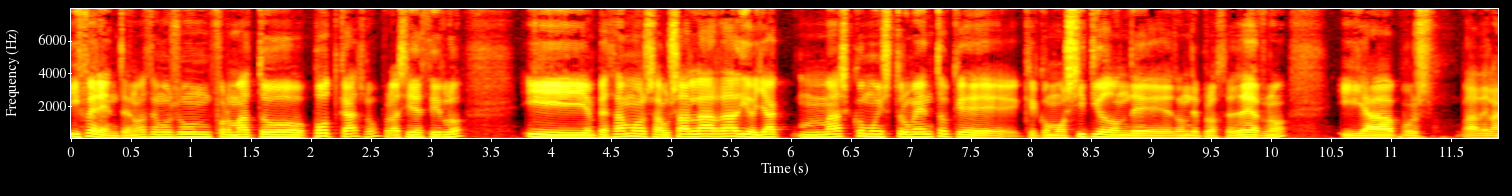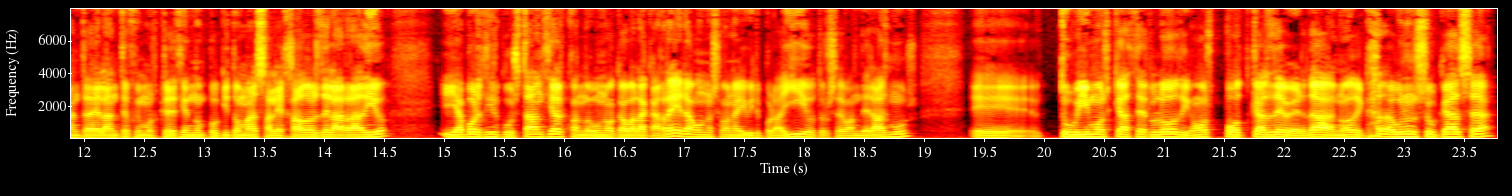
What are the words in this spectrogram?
diferente, ¿no? Hacemos un formato podcast, ¿no? Por así decirlo. Y empezamos a usar la radio ya más como instrumento que, como sitio donde, donde proceder, ¿no? Y ya, pues, adelante, adelante fuimos creciendo un poquito más alejados de la radio y ya por circunstancias, cuando uno acaba la carrera, unos se van a vivir por allí, otros se van de Erasmus, eh, tuvimos que hacerlo, digamos, podcast de verdad, ¿no? De cada uno en su casa,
